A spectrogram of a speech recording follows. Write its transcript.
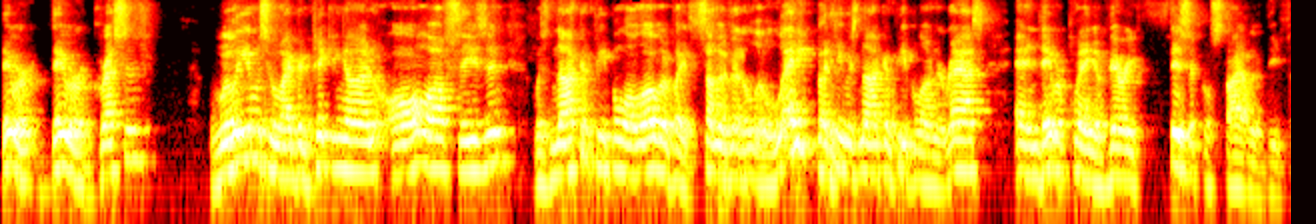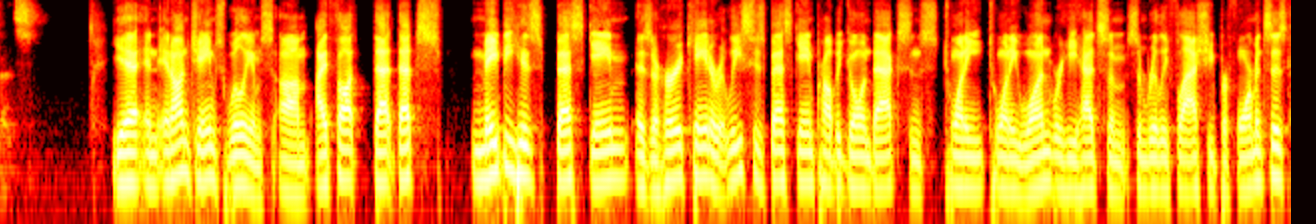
they were they were aggressive. Williams, who I've been picking on all off season, was knocking people all over the place. Some of it a little late, but he was knocking people on their ass, and they were playing a very physical style of defense. Yeah, and and on James Williams, um, I thought that that's maybe his best game as a Hurricane, or at least his best game probably going back since 2021, where he had some some really flashy performances.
